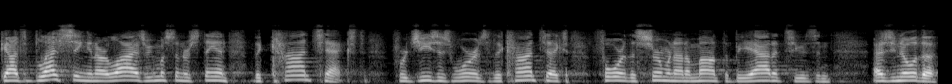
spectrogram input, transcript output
God's blessing in our lives, we must understand the context for Jesus' words, the context for the Sermon on the Mount, the Beatitudes. And as you know, the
